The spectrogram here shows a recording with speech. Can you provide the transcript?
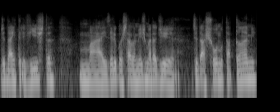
de dar entrevista, mas ele gostava mesmo era de, de dar show no tatame,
